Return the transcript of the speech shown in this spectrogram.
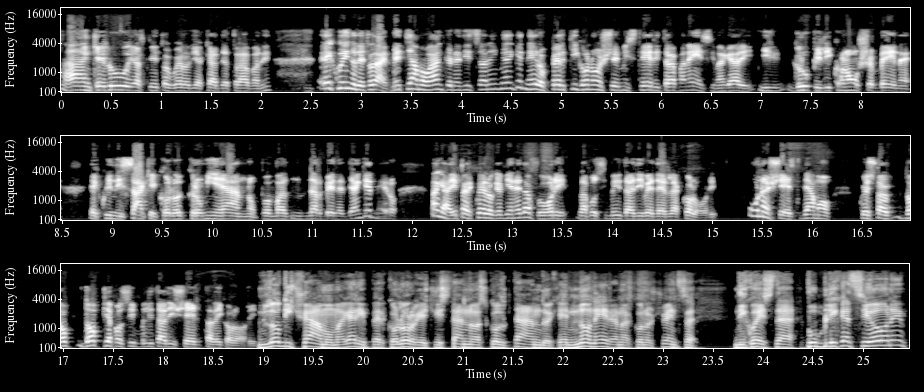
Anche lui ha scritto quello di Accade a Trapani. E quindi ho detto dai mettiamo anche un'edizione in bianco e nero per chi conosce i misteri trapanesi magari i gruppi li conosce bene e quindi sa che cromie hanno può andare bene il bianco e nero magari per quello che viene da fuori la possibilità di vederle a colori. Una scelta diamo questa do- doppia possibilità di scelta dei colori. Lo diciamo magari per coloro che ci stanno ascoltando e che non erano a conoscenza di questa pubblicazione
